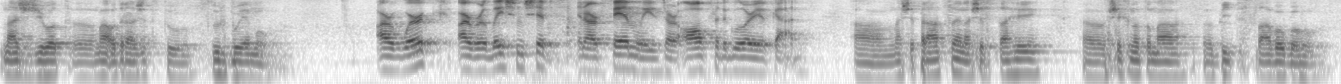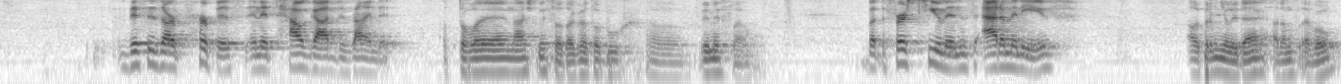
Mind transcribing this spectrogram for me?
náš život má odrážet tu službu jemu. Our work, our relationships, and our families are all for the glory of God. A naše práce, naše vztahy, všechno to má být slávou Bohu. This is our purpose, and it's how God designed it. A tohle je náš smysl, takhle to Bůh uh, vymyslel. But the first humans, Adam and Eve, Ale první lidé, Adam s Evou,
